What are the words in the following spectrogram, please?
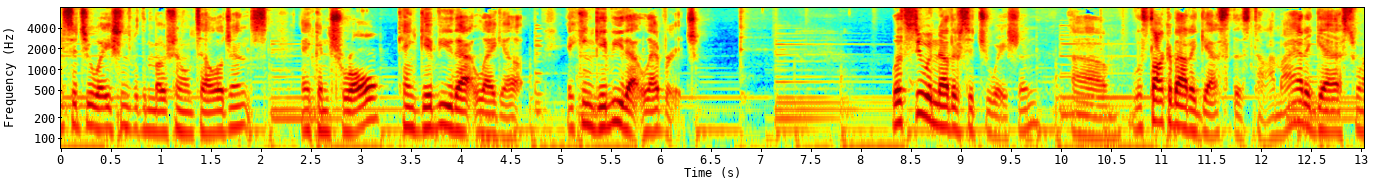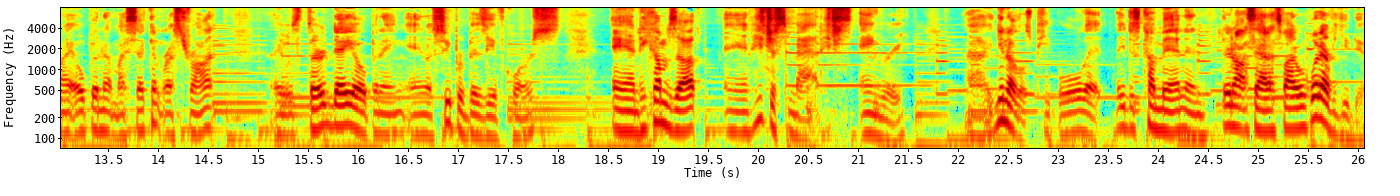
situations with emotional intelligence and control can give you that leg up. It can give you that leverage. Let's do another situation. Um, let's talk about a guest this time. I had a guest when I opened up my second restaurant. It was third day opening, and it was super busy, of course. And he comes up, and he's just mad. He's just angry. Uh, you know those people that they just come in and they're not satisfied with whatever you do.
